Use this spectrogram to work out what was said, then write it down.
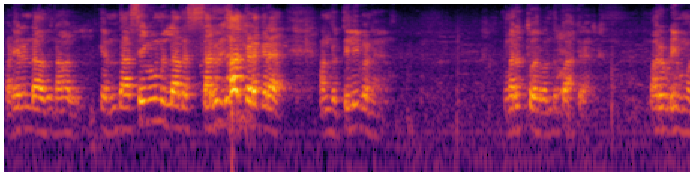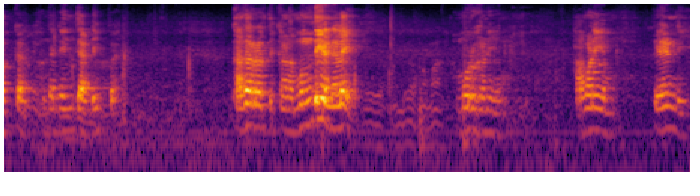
பனிரெண்டாவது நாள் எந்த அசைவும் இல்லாத சருகா கிடக்கிற அந்த திலீபனை மருத்துவர் வந்து பார்க்கிறார். மறுபடியும் மக்கள் அந்த நெஞ்ச அடிப்பு. கதறதுக்கான முந்தைய நிலை. முருகனையும் அவனையும் வேண்டி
